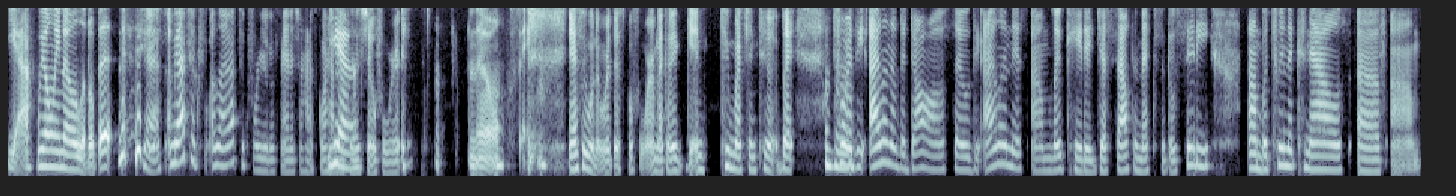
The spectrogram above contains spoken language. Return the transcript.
yeah, we only know a little bit. yes, I mean, I took I, mean, I took four years of Spanish in high school. I haven't yeah. done a show for it. No, same. yes, we went over this before. I'm not going to get in too much into it, but mm-hmm. for the island of the dolls, so the island is um, located just south of Mexico City, um, between the canals of um,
